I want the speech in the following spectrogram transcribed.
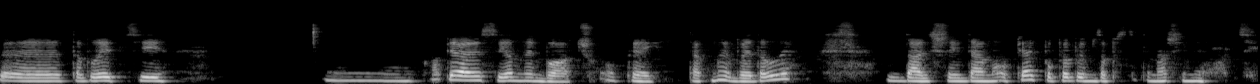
Е, таблиці APIs я не бачу. Окей. Так, ми видали. Далі йдемо опять, попробуємо запустити наші міграції.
